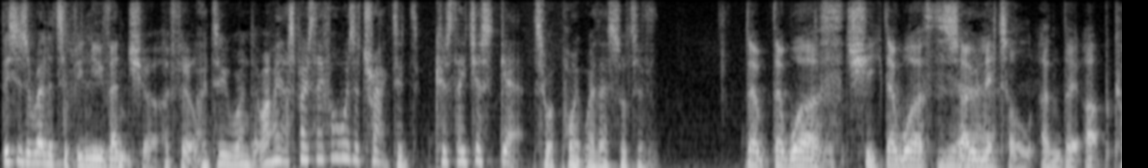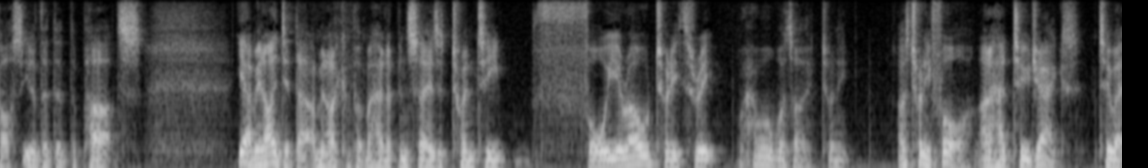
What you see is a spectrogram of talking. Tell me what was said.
This is a relatively new venture. I feel. I do wonder. I mean, I suppose they've always attracted because they just get to a point where they're sort of they're they're worth cheap They're worth so little, and the up cost. You know, the, the the parts. Yeah, I mean, I did that. I mean, I can put my hand up and say, as a twenty-four year old, twenty-three. How old was I? Twenty. I was twenty-four. And I had two Jags, two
